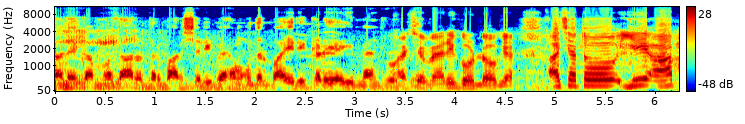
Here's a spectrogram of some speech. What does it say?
अलैह का मज़ार और दरबार शरीफ है। हम उधर बाहर ही खड़े हैं ये मेन रोड अच्छा वेरी गुड हो गया। अच्छा तो ये आप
